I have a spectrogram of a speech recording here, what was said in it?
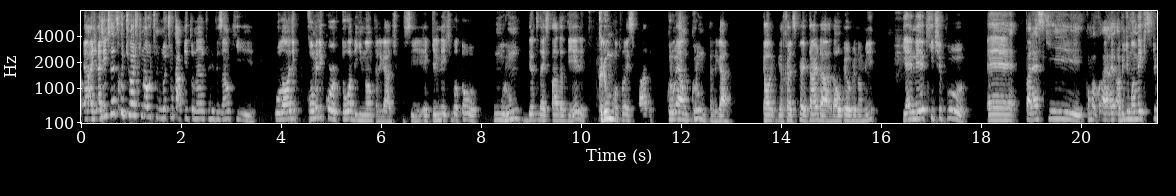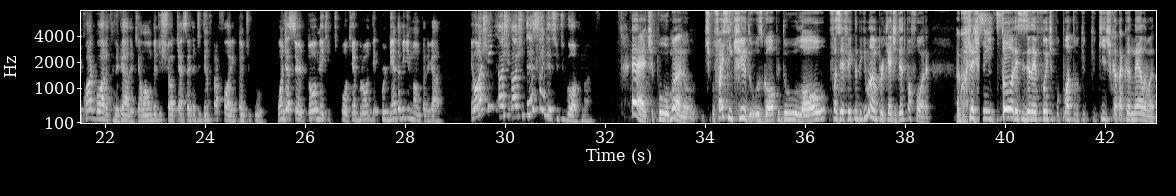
A, a gente já discutiu, acho que no último, no último capítulo, né, na última revisão, que o Law, ele- como ele cortou a Big Mom, tá ligado? Tipo, se, é que ele meio que botou um Rum dentro da espada dele. Krum. Ele controlou a espada. Krum, é, um Krum, tá ligado? Que é o, que é o despertar da, da Ope Ope no Mi. E aí meio que, tipo, é, parece que como a, a Big Mom meio que explicou agora, tá ligado? Que é uma onda de choque que acerta de dentro pra fora. Então, tipo, onde acertou, meio que pô, quebrou de- por dentro da Big Mom, tá ligado? Eu acho, acho, acho interessante esse tipo de golpe, mano. É, tipo, mano, tipo, faz sentido os golpes do LOL fazer efeito na Big Mom, porque é de dentro pra fora. Agora, tipo, Sim. estoura esses elefantes hipopótamo que, que o Kid fica atacando nela, mano.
